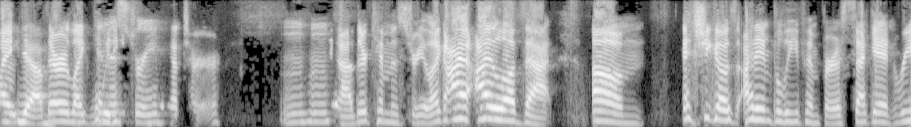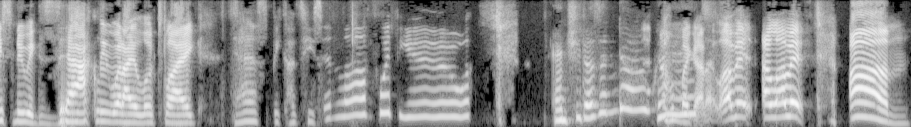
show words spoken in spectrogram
like Yeah. their like Chemistry. banter. Hmm yeah their chemistry. Like i i love that. Um and she goes i didn't believe him for a second. Rhys knew exactly what i looked like. Yes because he's in love with you and she doesn't know. Oh my god, I love it. I love it. Um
